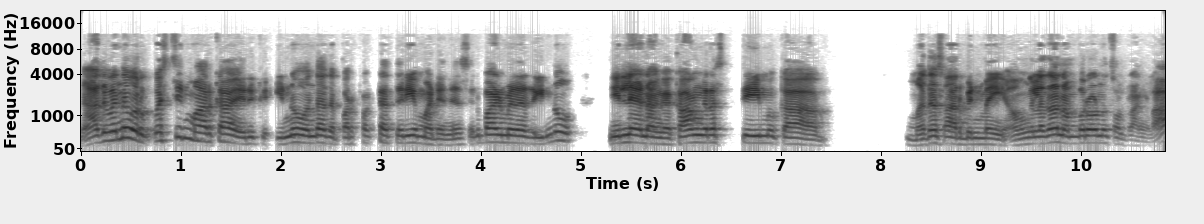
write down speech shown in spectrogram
அது வந்து ஒரு கொஸ்டின் மார்க்கா இருக்கு. இன்னும் வந்து அதை பர்ஃபெக்டா தெரிய மாட்டேங்குது. சிறுபான்மையினர் இன்னும் இல்லை நாங்க காங்கிரஸ் திமுக மத சார்பின்மை அவங்கள தான் நம்புறோம்னு சொல்றாங்களா?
